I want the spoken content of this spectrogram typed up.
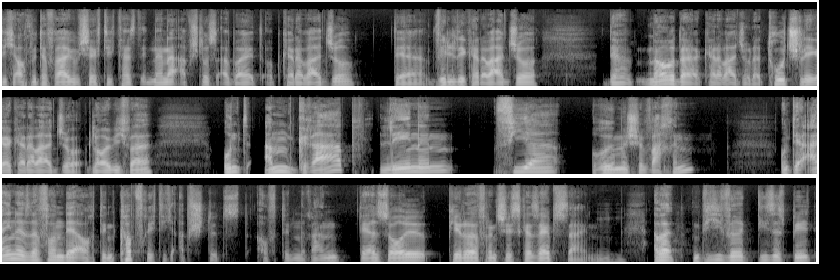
dich auch mit der Frage beschäftigt hast in deiner Abschlussarbeit, ob Caravaggio, der wilde Caravaggio, der Mörder Caravaggio oder Totschläger Caravaggio gläubig war. Und am Grab lehnen vier römische Wachen. Und der eine davon, der auch den Kopf richtig abstützt auf den Rand, der soll Piero da Francesca selbst sein. Mhm. Aber wie wirkt dieses Bild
